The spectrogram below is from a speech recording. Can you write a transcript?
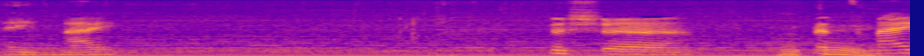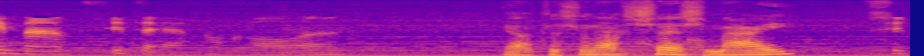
1 mei. Dus Oké. met de meimaand zitten er nogal eh Ja, het is vandaag 6 mei. sim-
